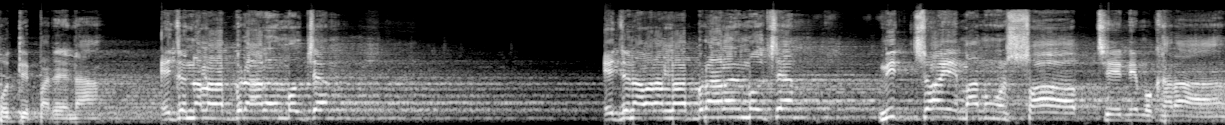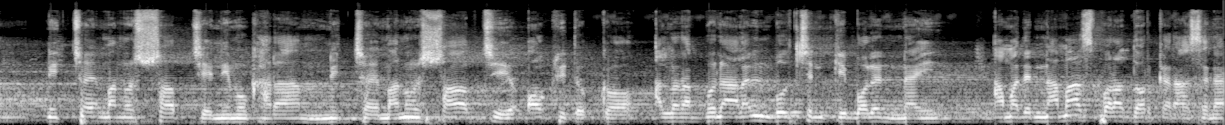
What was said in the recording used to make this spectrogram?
হতে পারে না। এই জন্য আল্লাহ রাব্বুল আলম বলছেন এই জন্য আমার আল্লাহ রাব্বুল আলম বলছেন, নিশ্চয় মানুষ সবচেয়ে নিমুখ হারাম, নিশ্চয় মানুষ সবচেয়ে নিমুখ হারাম, নিশ্চয় মানুষ সবচেয়ে অকৃতজ্ঞ। আল্লাহ রাব্বুল আলমিন বলছেন কি বলেন নাই? আমাদের নামাজ পড়ার দরকার আছে না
